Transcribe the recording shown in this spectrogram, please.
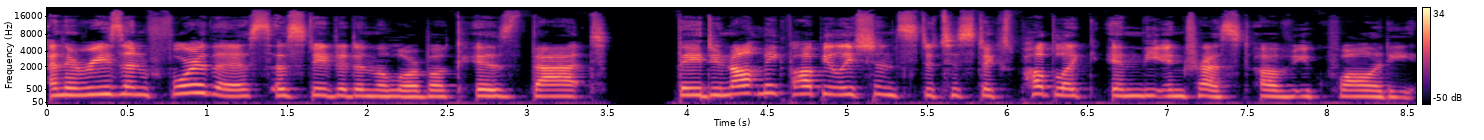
And the reason for this, as stated in the lore book, is that they do not make population statistics public in the interest of equality.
